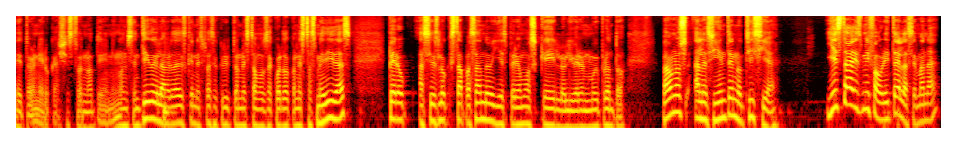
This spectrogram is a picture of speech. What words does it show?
de Tornado Cash. Esto no tiene ningún sentido y la verdad es que en Espacio Cripto no estamos de acuerdo con estas medidas, pero así es lo que está pasando y esperemos que lo liberen muy pronto. Vámonos a la siguiente noticia. Y esta es mi favorita de la semana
